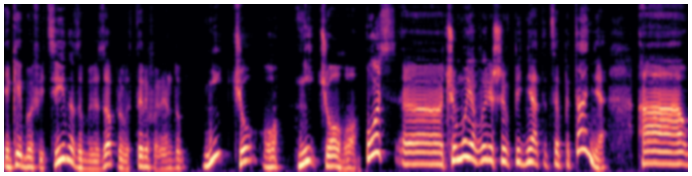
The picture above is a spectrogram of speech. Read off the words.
який би офіційно зобов'язав провести референдум. Нічого. Нічого. Ось е, чому я вирішив підняти це питання. А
